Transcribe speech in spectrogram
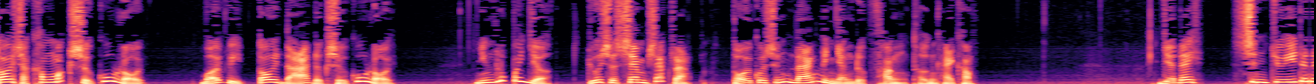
Tôi sẽ không mất sự cứu rỗi, bởi vì tôi đã được sự cứu rỗi. Nhưng lúc bấy giờ, Chúa sẽ xem xét rằng tôi có xứng đáng để nhận được phần thưởng hay không. Giờ đây, xin chú ý đến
